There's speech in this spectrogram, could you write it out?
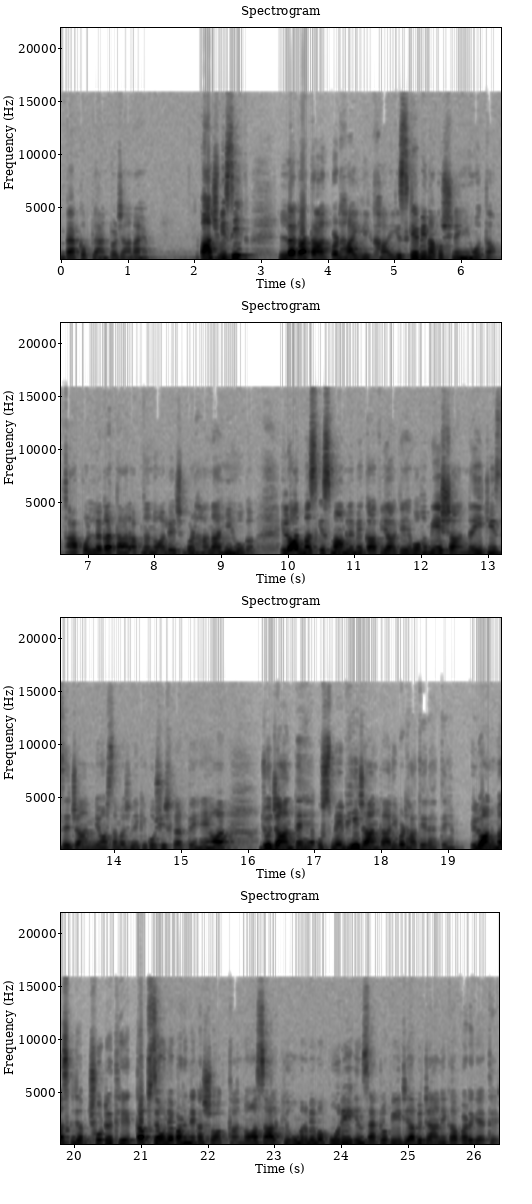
बैकअप प्लान पर जाना है। पांचवी सीख लगातार पढ़ाई लिखाई, इसके बिना कुछ नहीं होता। आपको लगातार अपना नॉलेज बढ़ाना ही होगा। इलॉन मस्क इस मामले में काफ़ी आगे हैं। वो हमेशा नई चीज़ से जानने और समझने की कोशिश करते हैं और जो जानते हैं, उसमें भी जानकारी बढ़ाते रहते हैं। इलॉन मस्क जब छोटे थे, तब से उन्हें पढ़ने का शौक था। नौ साल की उम्र में वो पूरी इंसाइक्लोपीडिया ब्रिटानिका पढ़ गए थे।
